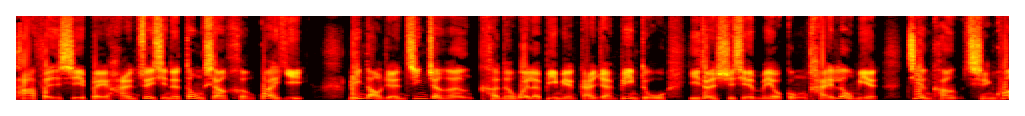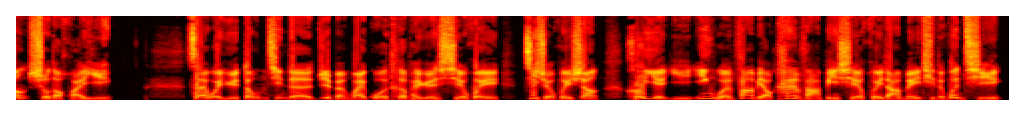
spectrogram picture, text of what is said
他分析北韩最近的动向很怪异，领导人金正恩可能为了避免感染病毒，一段时间没有公开露面，健康情况受到怀疑。在位于东京的日本外国特派员协会记者会上，河野以英文发表看法，并且回答媒体的问题。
